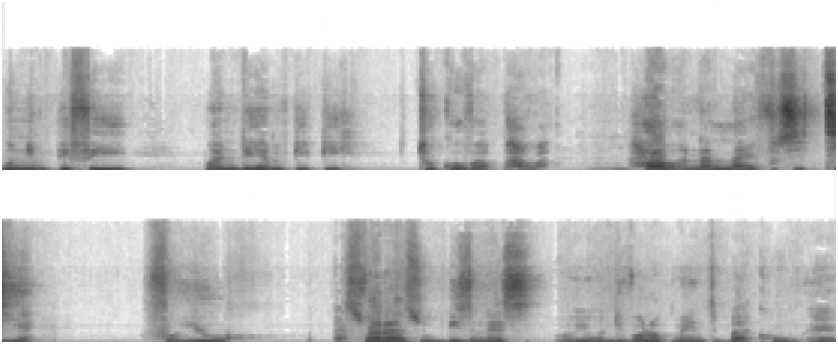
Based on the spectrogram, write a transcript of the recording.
unim pefe when the NPP took over power, how another life was it for you as far as your business or your development back home eh,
